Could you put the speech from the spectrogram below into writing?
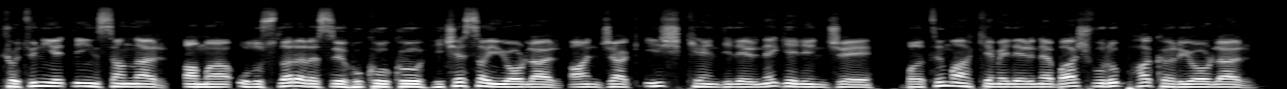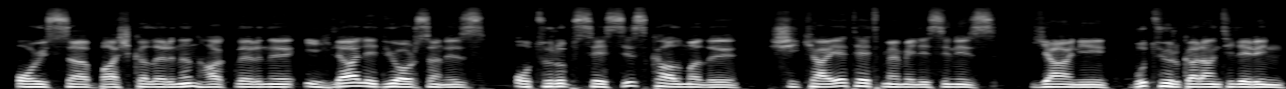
kötü niyetli insanlar ama uluslararası hukuku hiçe sayıyorlar. Ancak iş kendilerine gelince Batı mahkemelerine başvurup hak arıyorlar. Oysa başkalarının haklarını ihlal ediyorsanız oturup sessiz kalmalı, şikayet etmemelisiniz. Yani bu tür garantilerin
